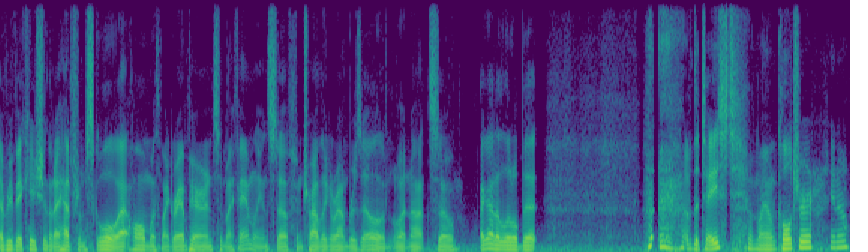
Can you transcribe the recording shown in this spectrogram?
every vacation that I had from school at home with my grandparents and my family and stuff, and traveling around Brazil and whatnot. So I got a little bit of the taste of my own culture, you know.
